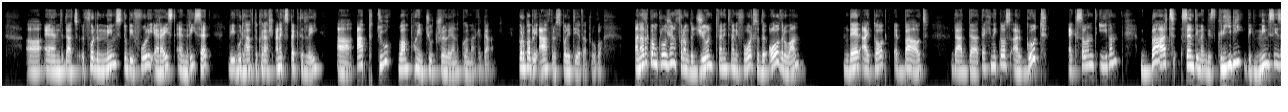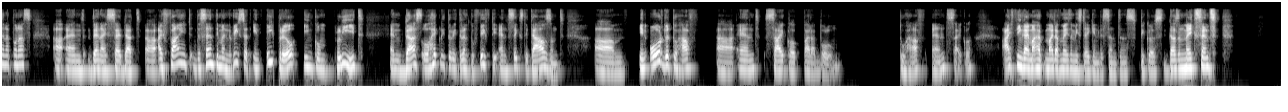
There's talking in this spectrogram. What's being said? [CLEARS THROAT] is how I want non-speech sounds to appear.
Uh, and that for the memes to be fully erased and reset, we would have to crash unexpectedly uh, up to 1.2 trillion coin market cap, probably after spot ETF approval. Another conclusion from the June 2024, so the older one, there I talked about that the technicals are good, excellent even, but sentiment is greedy with meme season upon us. Uh, and then I said that uh, I find the sentiment reset in April incomplete and thus likely to return to 50 and 60,000 um, in order to have uh, end cycle parabolum. To have end cycle I think I might have might have made a mistake in this sentence because it doesn't make [LAUGHS] sense.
